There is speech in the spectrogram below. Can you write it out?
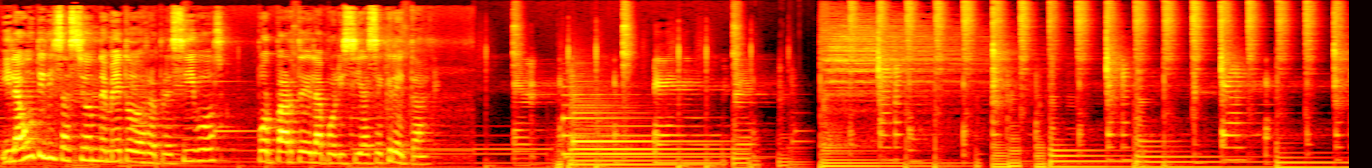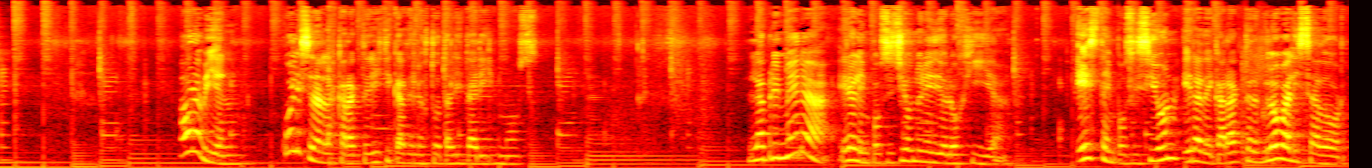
y la utilización de métodos represivos por parte de la policía secreta. Bien, ¿cuáles eran las características de los totalitarismos? La primera era la imposición de una ideología. Esta imposición era de carácter globalizador,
